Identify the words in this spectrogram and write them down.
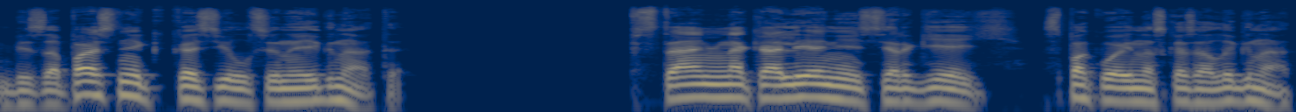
Безопасник косился на Игната. «Встань на колени, Сергей», — спокойно сказал Игнат.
